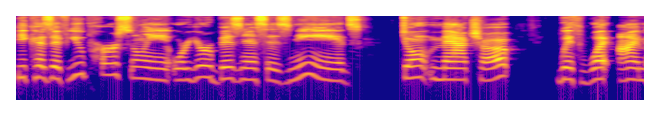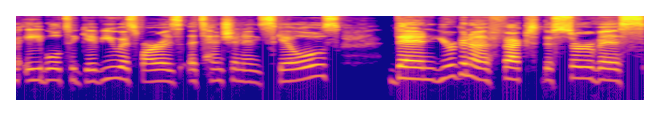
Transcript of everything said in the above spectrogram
because if you personally or your business's needs don't match up with what i'm able to give you as far as attention and skills then you're going to affect the service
